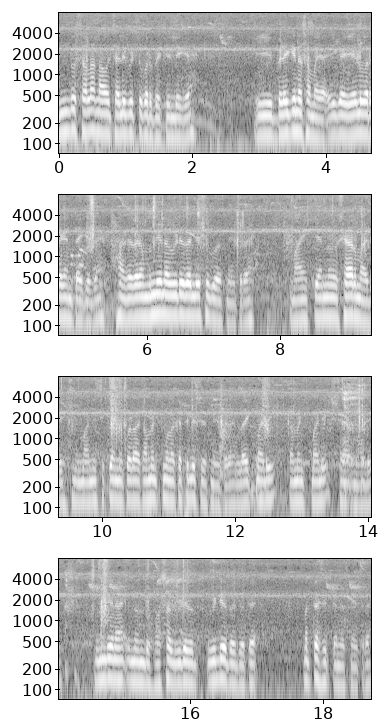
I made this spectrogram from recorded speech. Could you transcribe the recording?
ಒಂದು ಸಲ ನಾವು ಚಳಿ ಬಿಟ್ಟು ಬರಬೇಕು ಇಲ್ಲಿಗೆ. ಈ ಬೆಳಗಿನ ಸಮಯ, ಈಗ ಏಳುವರೆ ಗಂಟೆ ಆಗಿದೆ. ಹಾಗಾದರೆ ಮುಂದಿನ ವೀಡಿಯೋದಲ್ಲಿ ಸಿಗುವ ಸ್ನೇಹಿತರೆ, ಮಾಹಿತಿಯನ್ನು ಶೇರ್ ಮಾಡಿ, ನಿಮ್ಮ ಅನಿಸಿಕೆಯನ್ನು ಕೂಡ ಕಮೆಂಟ್ ಮೂಲಕ ತಿಳಿಸಿ ಸ್ನೇಹಿತರೆ. ಲೈಕ್ ಮಾಡಿ ಕಮೆಂಟ್ ಮಾಡಿ ಶೇರ್ ಮಾಡಿ. ಮುಂದಿನ ಇನ್ನೊಂದು ಹೊಸ ವಿಡಿಯೋ, ವಿಡಿಯೋದ ಜೊತೆ ಮತ್ತೆ ಸಿಗ್ತೇನೆ ಸ್ನೇಹಿತರೆ.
